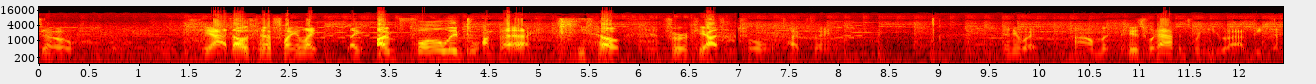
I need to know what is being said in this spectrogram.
So yeah, I thought it was kind of funny, like, like, I'm falling, I'm back, you know, for chaos control type thing. Anyway, um, here's what happens when you, uh, beat them.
